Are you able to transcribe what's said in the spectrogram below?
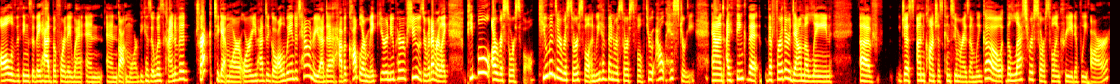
all of the things that they had before they went and and got more because it was kind of a trek to get more or you had to go all the way into town or you had to have a cobbler make your new pair of shoes or whatever. Like people are resourceful. Humans are resourceful and we have been resourceful throughout history. And i think that the further down the lane of just unconscious consumerism we go, the less resourceful and creative we are.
